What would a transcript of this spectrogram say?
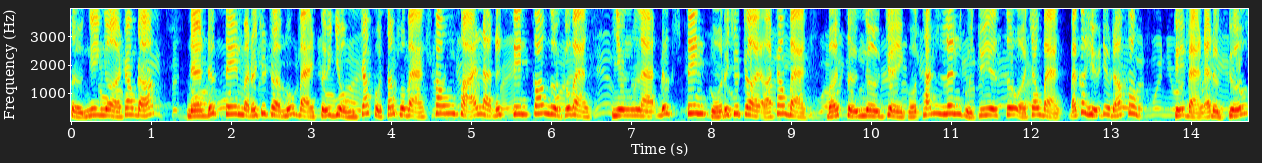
sự nghi ngờ trong đó. Nên đức tin mà Đức Chúa Trời muốn bạn sử dụng trong cuộc sống của bạn không phải là đức tin con người của bạn, nhưng là đức tin của Đức Chúa Trời ở trong bạn bởi sự ngự trị của Thánh Linh của Chúa Giêsu ở trong bạn. Bạn có hiểu điều đó không? Khi bạn đã được cứu,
